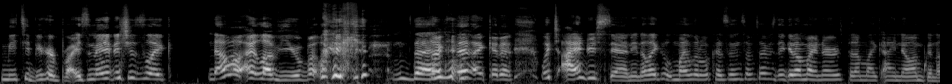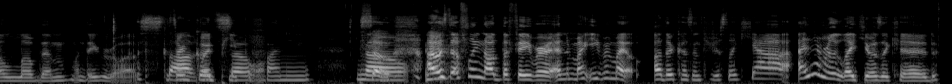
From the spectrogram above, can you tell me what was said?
me to be her bridesmaid, and she's like, now I love you, but like Then then I couldn't. Which I understand, you know, like my little cousins sometimes they get on my nerves, but I'm like, I know I'm gonna love them when they grow up because they're good people. So funny. So, No. I was definitely not the favorite, and my even my other cousins were just like, yeah, I didn't really like you as a kid,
